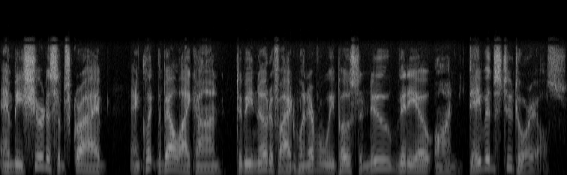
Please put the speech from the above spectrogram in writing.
and be sure to subscribe and click the bell icon to be notified whenever we post a new video on David's Tutorials.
